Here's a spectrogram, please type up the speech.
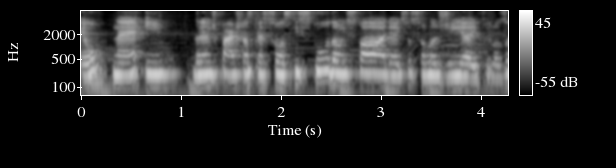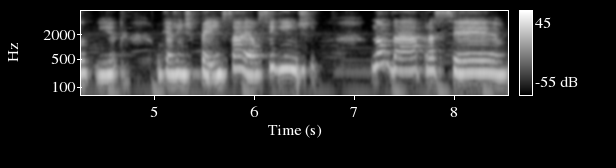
eu, né, e grande parte das pessoas que estudam história e sociologia e filosofia, o que a gente pensa é o seguinte: não dá para ser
